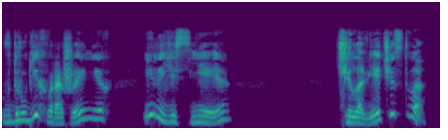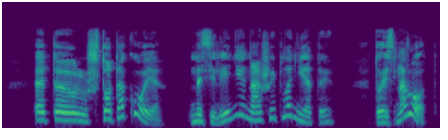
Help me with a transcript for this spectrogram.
в других выражениях или яснее. Человечество — это что такое? Население нашей планеты, то есть народ.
